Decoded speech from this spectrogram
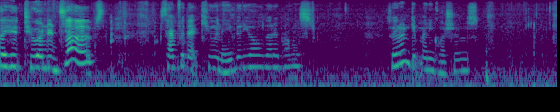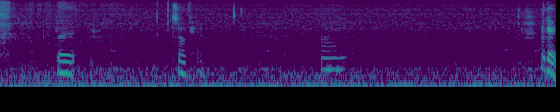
Since I hit 200 subs, it's time for that Q&A video that I promised. So I didn't get many questions, but it's okay. Um, okay.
